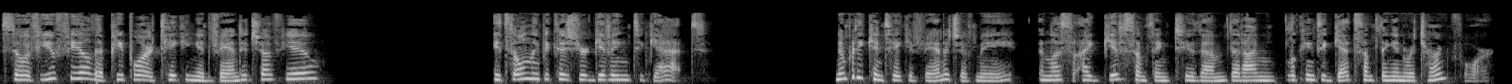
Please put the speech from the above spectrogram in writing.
So if you feel that people are taking advantage of you, it's only because you're giving to get. Nobody can take advantage of me unless I give something to them that I'm looking to get something in return for.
